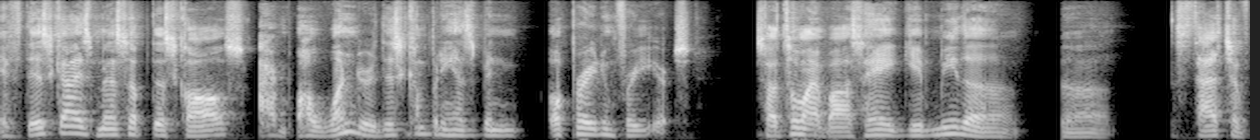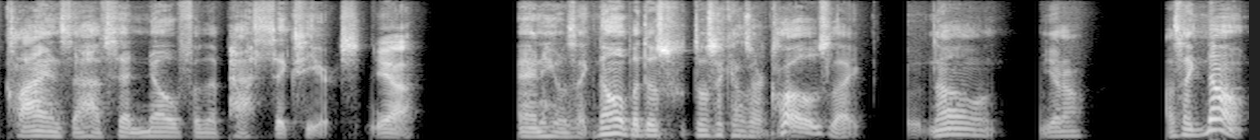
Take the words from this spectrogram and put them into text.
if this guy's mess up this calls, I, I wonder this company has been operating for years. So I told my boss, hey, give me the the stats of clients that have said no for the past six years. Yeah, And he was like, no, but those those accounts are closed. Like, no, you know. I was like, no,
